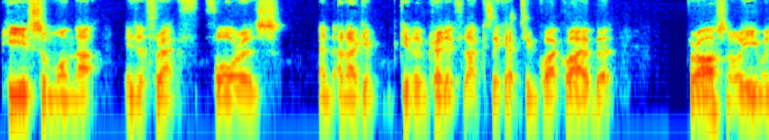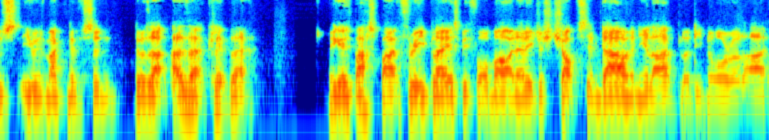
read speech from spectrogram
he is someone that is a threat for us, and, and I give give them credit for that because they kept him quite quiet. But for Arsenal, he was he was magnificent. There was that that clip there. He goes past by three players before Martinelli just chops him down, and you're like, bloody Nora, like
